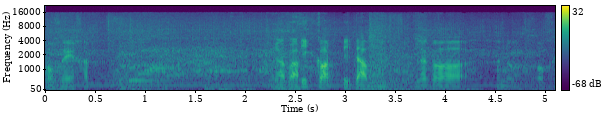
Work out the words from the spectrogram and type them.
โอเคครับครับป่ะพี่ก๊อตพี่ดำแล้วก็ขนมโอเค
